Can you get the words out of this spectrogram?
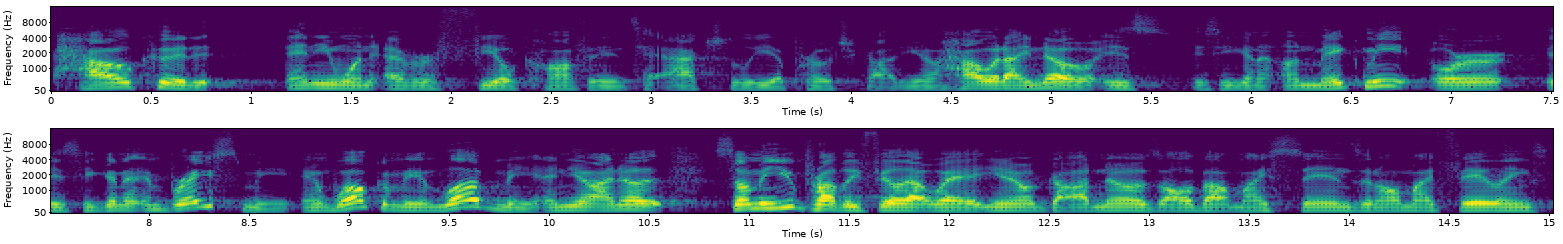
how could anyone ever feel confident to actually approach God? You know, how would I know? Is, is he going to unmake me or is he going to embrace me and welcome me and love me? And, you know, I know some of you probably feel that way. You know, God knows all about my sins and all my failings,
